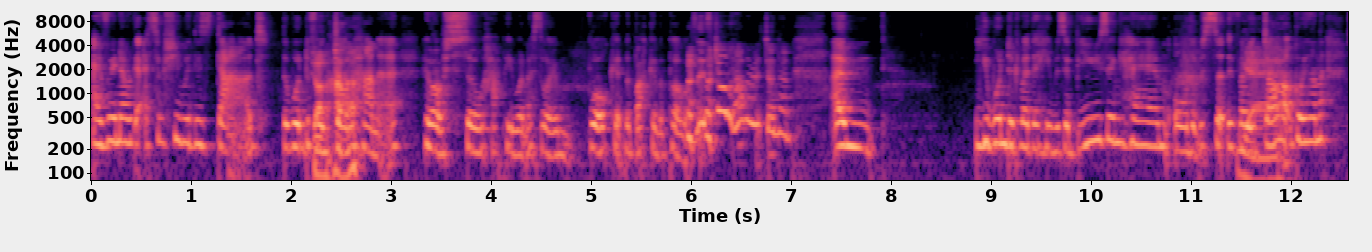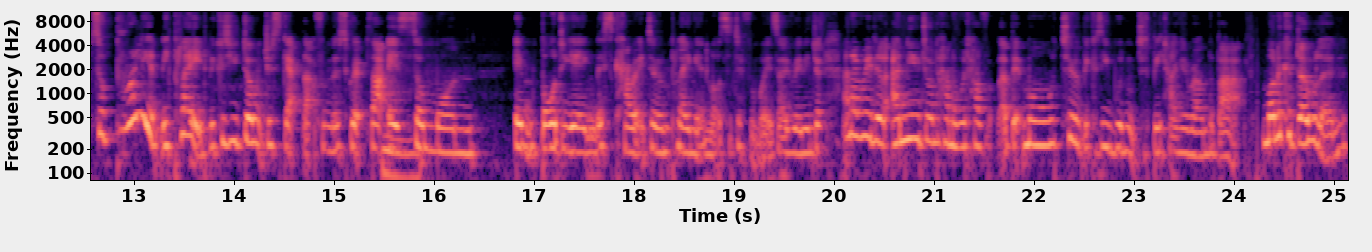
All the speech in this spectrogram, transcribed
every now and again, especially with his dad, the wonderful John John, Hannah. Hannah, who I was so happy when I saw him walk at the back of the pub. I was like, it's John Hannah, it's John Hannah. Um, you wondered whether he was abusing him or there was something very Yeah. dark going on there. So brilliantly played because you don't just get that from the script. That is Hmm. someone embodying this character and playing it in lots of different ways. I really enjoy, and I really I knew John Hannah would have a bit more to it because he wouldn't just be hanging around the back. Monica Dolan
